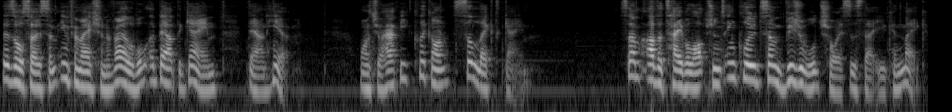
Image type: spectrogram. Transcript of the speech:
There's also some information available about the game down here. Once you're happy, click on Select Game. Some other table options include some visual choices that you can make.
